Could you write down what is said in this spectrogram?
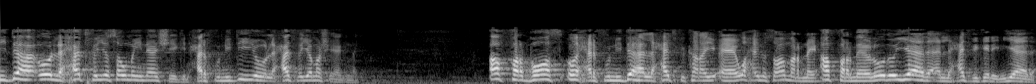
nidaha oo la xadfayo sawmaynaan sheegin. Xarfu nidihii oo la xadfayo ma sheegnay. Afar boos oo xarfu nidaha la xadfi karayo waxaynu soo marnay afar meelood oo yaada aan la xadfi karin yaada.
